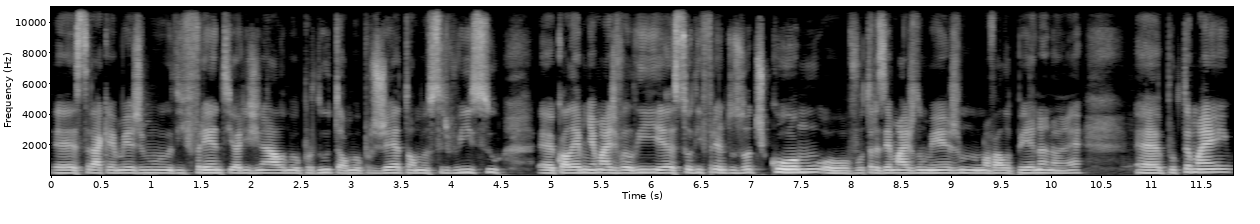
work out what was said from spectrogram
eh, será que é mesmo diferente e original o meu produto, ou o meu projeto, ou o meu serviço? Qual é a minha mais-valia? Sou diferente dos outros como? Ou vou trazer mais do mesmo? Não vale a pena, não é? Porque também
